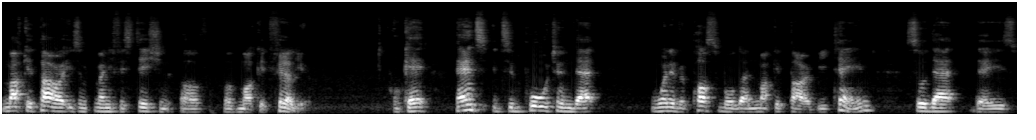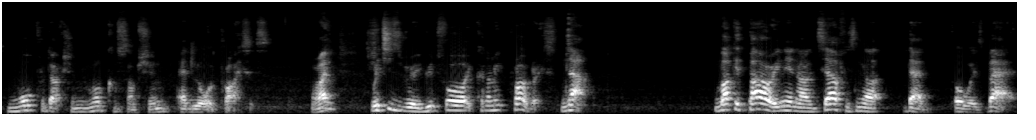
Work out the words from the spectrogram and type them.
market power is a manifestation of, of market failure. Okay, hence it's important that whenever possible that market power be tamed so that there is more production, more consumption at lower prices. Right, which is very good for economic progress. Now, market power in and of itself is not that always bad,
